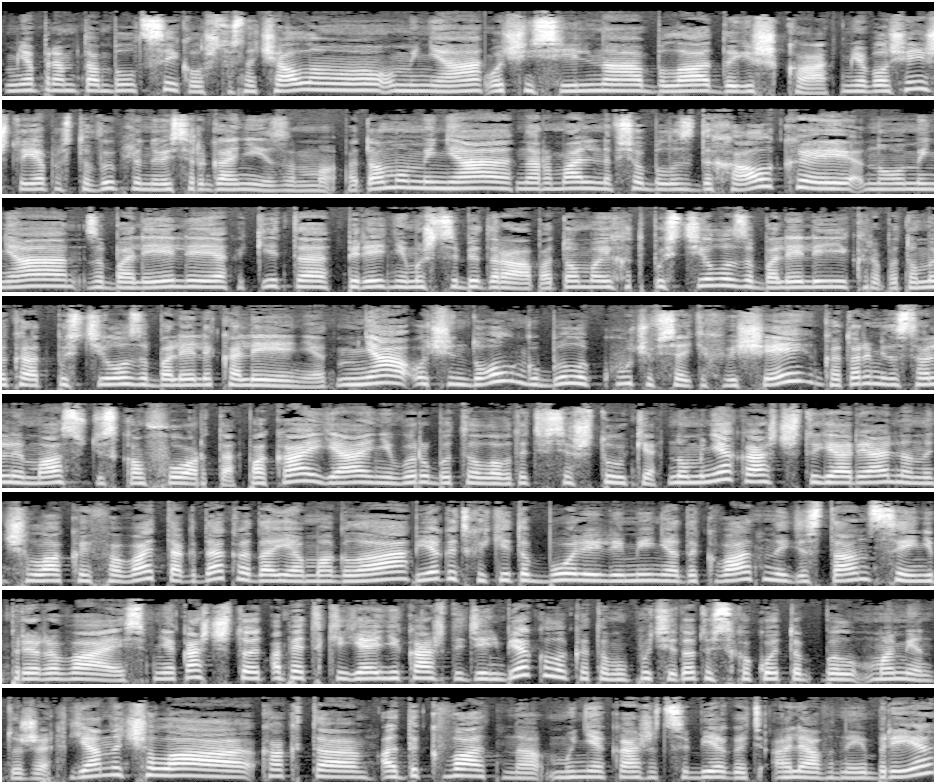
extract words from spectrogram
У меня прям там был цикл, что сначала у меня очень сильно была дышка. У меня было ощущение, что я просто выплюну весь организм. Потом у меня нормально все было с дыхалкой, но у меня заболели какие-то передние мышцы бедра. Потом я их отпустила, заболели икры. Потом икры отпустила, заболели колени. У меня очень долго было куча всяких вещей, которые мне доставляли массу дискомфорта, пока я не выработала вот эти все штуки. Но мне кажется, что я реально начала кайфовать тогда, когда я могла бегать какие-то более или менее адекватные дистанции, не прерываясь. Мне кажется, что, опять-таки, я не каждый день бегала к этому пути, да, то есть какой-то был момент уже. Я начала как-то адекватно, мне кажется, бегать а в ноябре,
